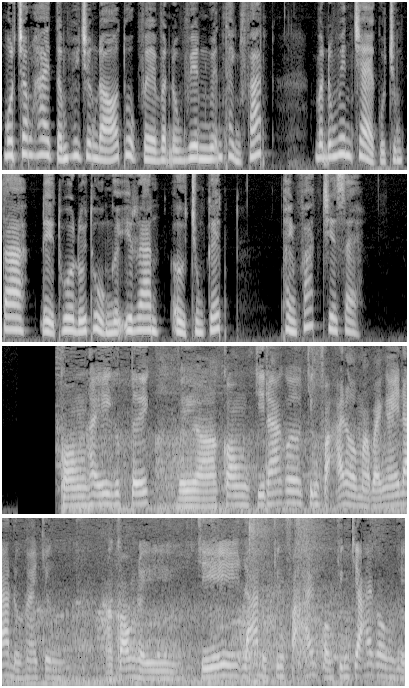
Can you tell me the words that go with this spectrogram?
Một trong hai tấm huy chương đó thuộc về vận động viên Nguyễn Thành Phát, vận động viên trẻ của chúng ta để thua đối thủ người Iran ở chung kết. Thành Phát chia sẻ. Con thấy rất tiếc vì uh, con chỉ đá có chân phải thôi mà bạn ấy đá được hai chân. Mà con thì chỉ đá được chân phải, còn chân trái con thì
